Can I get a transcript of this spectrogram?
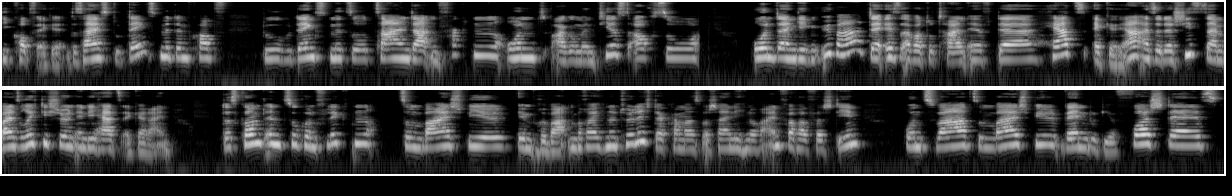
die Kopfecke. Das heißt, du denkst mit dem Kopf, Du denkst mit so Zahlen, Daten, Fakten und argumentierst auch so. Und dein Gegenüber, der ist aber total auf der Herzecke, ja? Also der schießt seinen Ball so richtig schön in die Herzecke rein. Das kommt in zu Konflikten, zum Beispiel im privaten Bereich natürlich, da kann man es wahrscheinlich noch einfacher verstehen. Und zwar zum Beispiel, wenn du dir vorstellst,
